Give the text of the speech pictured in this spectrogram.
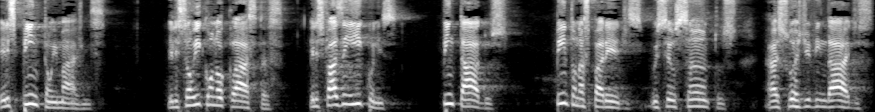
eles pintam imagens. Eles são iconoclastas. Eles fazem ícones pintados, pintam nas paredes os seus santos, as suas divindades.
